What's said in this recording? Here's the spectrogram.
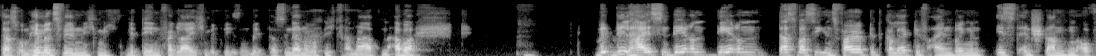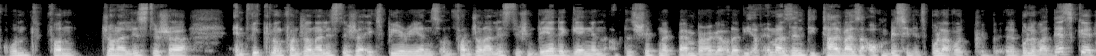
das um Himmels Willen nicht mich mit denen vergleichen, mit diesen, mit, das sind ja nur wirklich Granaten, aber will, will heißen, deren, deren, das, was sie ins Firepit Collective einbringen, ist entstanden aufgrund von journalistischer Entwicklung, von journalistischer Experience und von journalistischen Werdegängen, ob das Shipnack, Bamberger oder wie auch immer sind, die teilweise auch ein bisschen ins äh, Boulevardeske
